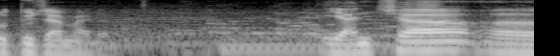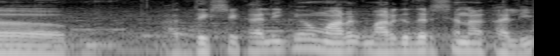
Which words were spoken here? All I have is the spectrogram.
ऋतुजा मॅडम. यांच्या अध्यक्षेखाली किंवा मार्ग मार्गदर्शनाखाली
